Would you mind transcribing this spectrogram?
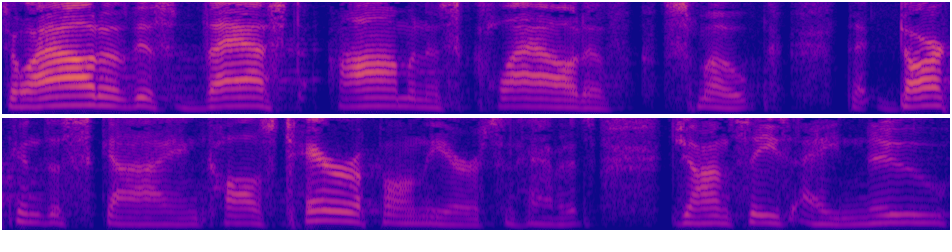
So, out of this vast, ominous cloud of smoke that darkened the sky and caused terror upon the earth's inhabitants, John sees a new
